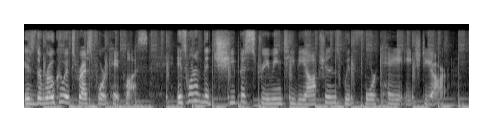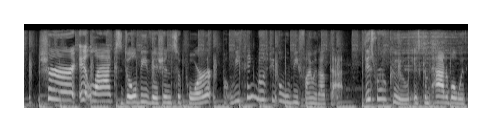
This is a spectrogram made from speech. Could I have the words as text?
is the Roku Express 4K Plus. It's one of the cheapest streaming TV options with 4K HDR. Sure, it lacks Dolby Vision support, but we think most people will be fine without that. This Roku is compatible with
